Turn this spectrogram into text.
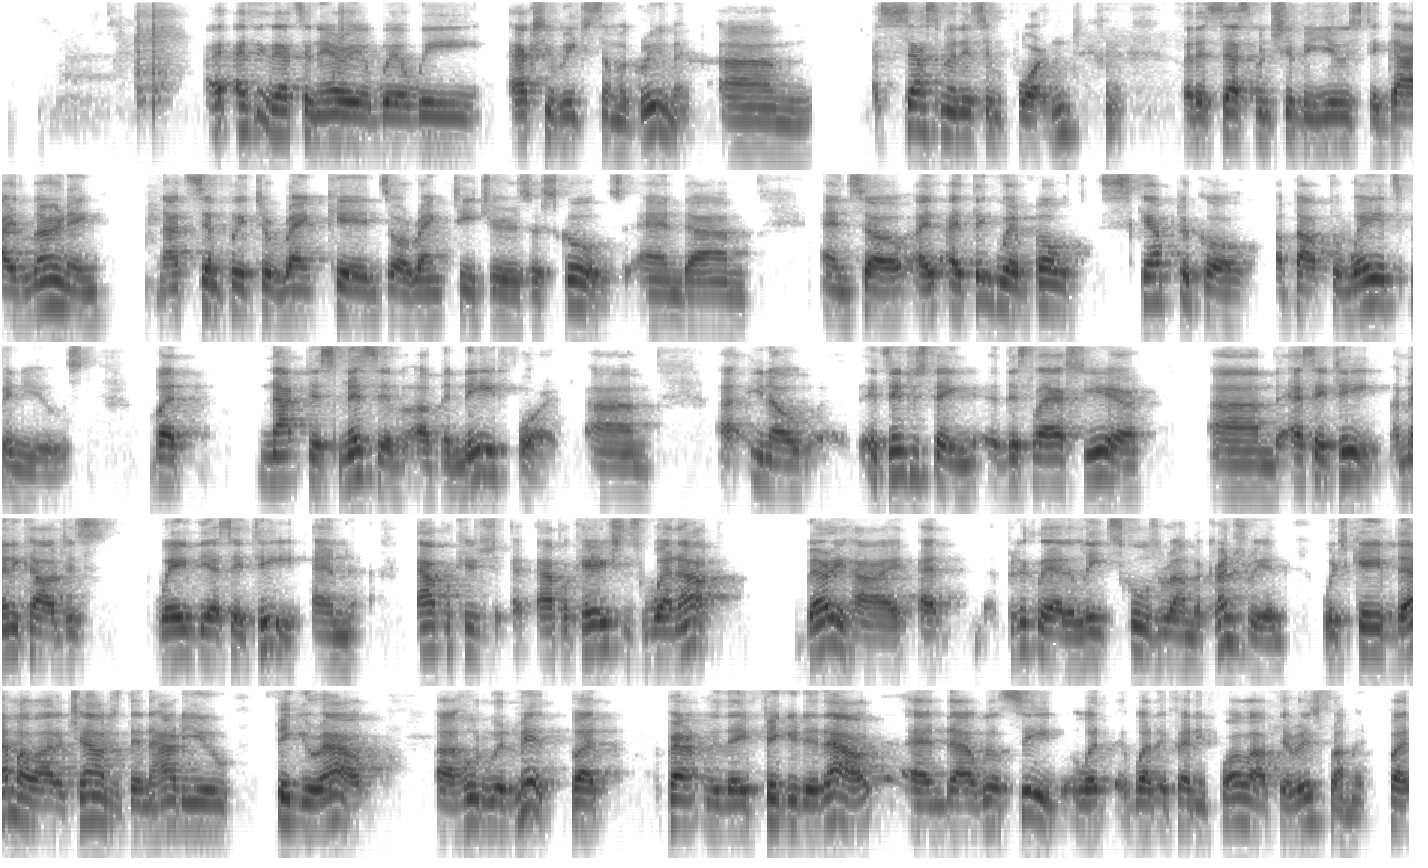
I, I think that's an area where we actually reached some agreement. Um, assessment is important, but assessment should be used to guide learning, not simply to rank kids or rank teachers or schools. And um, and so I, I think we're both skeptical about the way it's been used, but not dismissive of the need for it. Um, uh, you know, it's interesting. This last year, um, the SAT, many colleges waived the SAT, and application, applications went up very high at particularly at elite schools around the country, and which gave them a lot of challenges. Then how do you figure out uh, who to admit? But apparently they figured it out, and uh, we'll see what what if any fallout there is from it. But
